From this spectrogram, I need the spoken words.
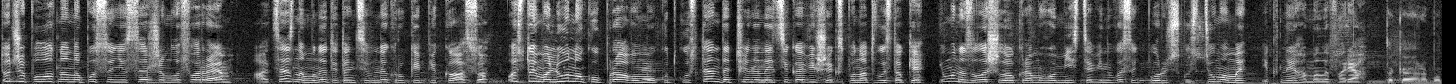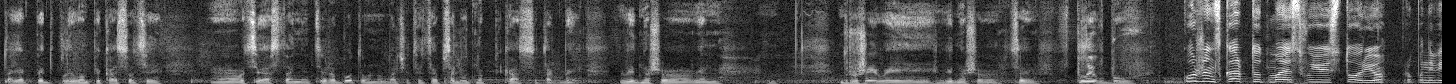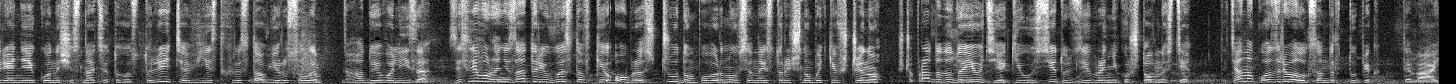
Тут же полотна написані Сержем Лефарем, а це знаменитий танцівник руки Пікассо. Ось той малюнок у правому кутку стенда чи не найцікавіший експонат виставки. Йому не залишили окремого місця. Він висить поруч з костюмами і книгами Лефаря. Така робота, як під впливом Пікассо, ці, е, оці останні ці роботи, воно бачите, це абсолютно Пікассо. Так би видно, що він дружив, і видно, що це вплив був Кожен скарб тут має свою історію. Про поневіряння ікони 16 століття, в'їзд Христа в Єрусалим, нагадує валіза. Зі слів організаторів виставки, образ чудом повернувся на історичну батьківщину. Щоправда, додають, як і усі тут зібрані коштовності. Тетяна Козрєва, Олександр Тупік, ТВА.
